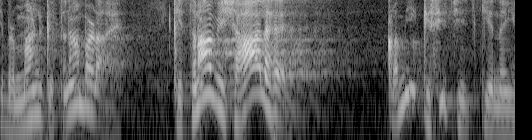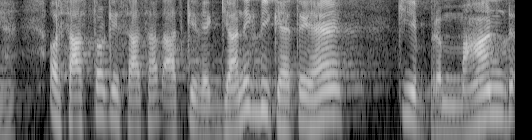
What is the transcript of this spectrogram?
ये ब्रह्मांड कितना बड़ा है, कितना विशाल है। कमी किसी चीज़ की नहीं है। और शास्त्रों के साथ साथ आज के वैज्ञानिक भी कहते हैं कि ये ब्रह्मांड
